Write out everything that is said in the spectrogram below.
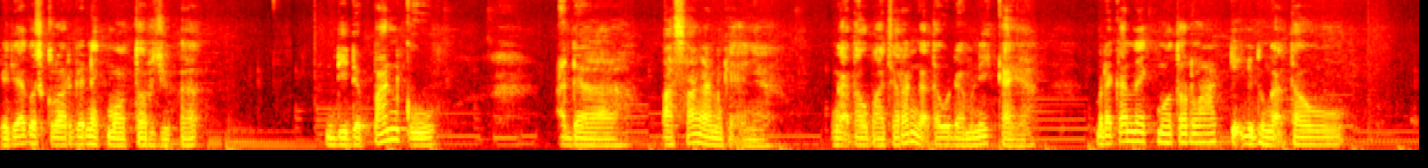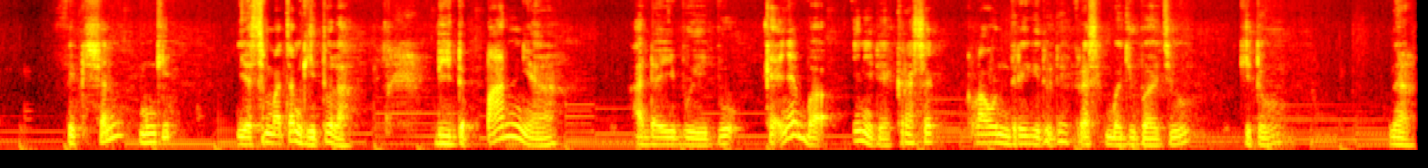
Jadi aku sekeluarga naik motor juga. Di depanku ada pasangan kayaknya. Nggak tahu pacaran nggak tahu udah menikah ya. Mereka naik motor laki gitu nggak tahu fiction mungkin. Ya semacam gitulah. Di depannya ada ibu-ibu kayaknya mbak ini deh kresek laundry gitu deh kresek baju-baju gitu. Nah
